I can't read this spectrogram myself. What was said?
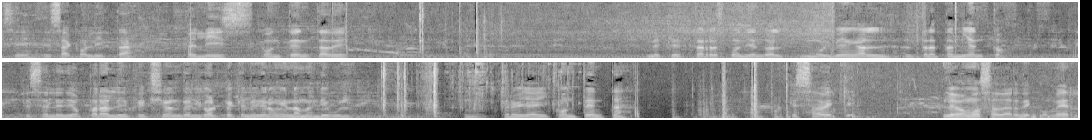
Sí, esa colita feliz, contenta de, de que está respondiendo muy bien al, tratamiento que se le dio para la infección del golpe que le dieron en la mandíbula. Pero ella ahí contenta porque sabe que le vamos a dar de comer.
